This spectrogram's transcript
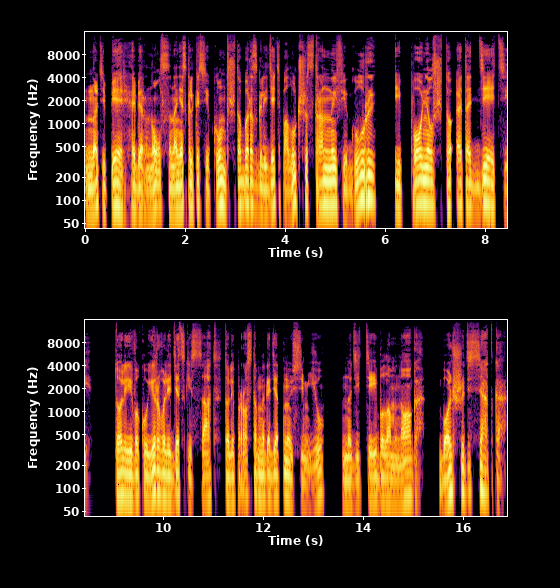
Но теперь обернулся на несколько секунд, чтобы разглядеть получше странные фигуры, и понял, что это дети. То ли эвакуировали детский сад, то ли просто многодетную семью, но детей было много, больше десятка.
